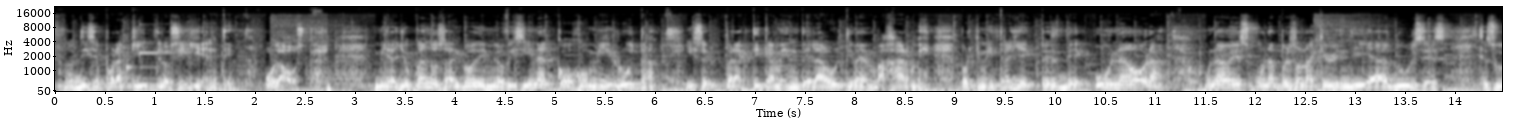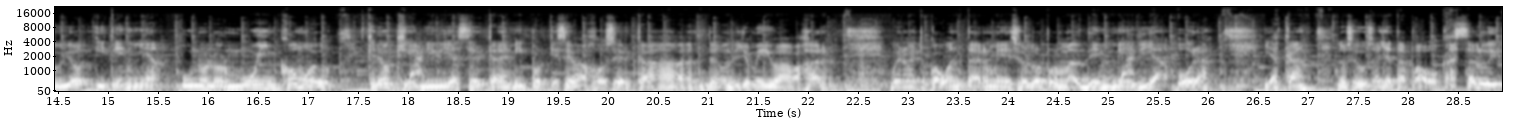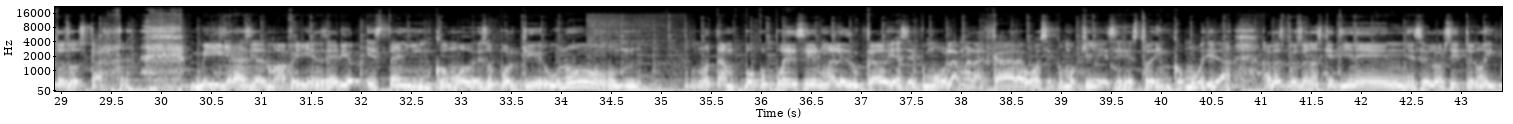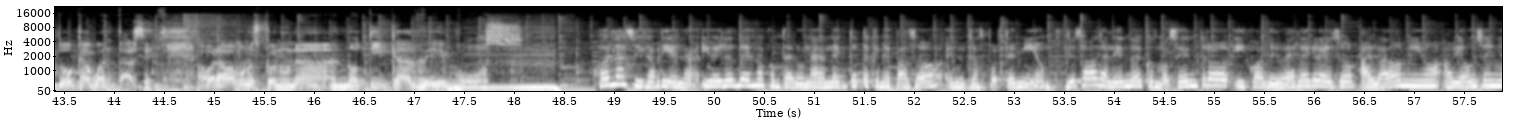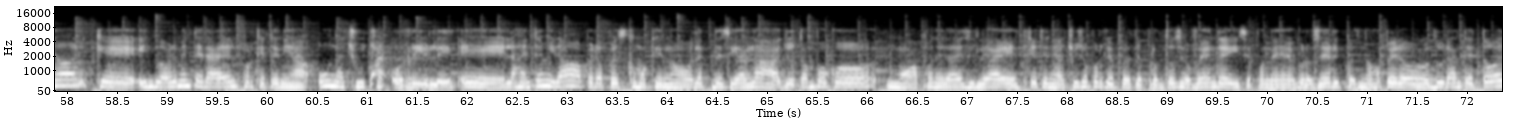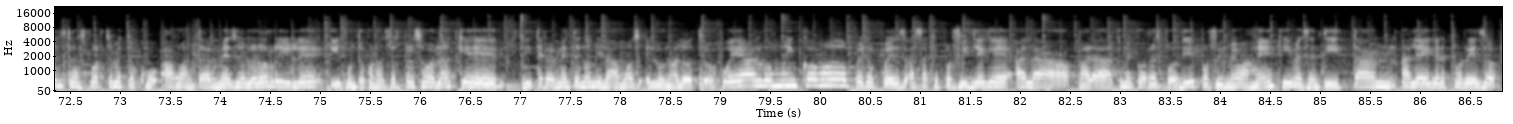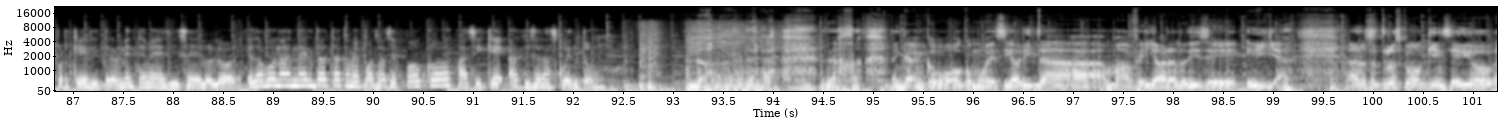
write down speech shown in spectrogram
nos dice por aquí lo siguiente. Hola Oscar. Mira, yo cuando salgo de mi oficina cojo mi ruta y soy prácticamente la última en bajarme porque mi trayecto es de una hora. Una vez una persona que vendía dulces se subió y tenía un olor muy incómodo. Creo que él vivía cerca de mí porque se bajó cerca de donde yo me iba a bajar. Bueno, me tocó aguantarme ese olor por más de media hora. Y acá no se usa ya tapabocas. Saluditos Oscar. Mil gracias Mafe. Y en serio es tan incómodo eso porque uno uno tampoco puede ser mal educado y hacer como la mala cara o hacer como que ese gesto de incomodidad a las personas que tienen ese olorcito, ¿no? Y toca aguantarse. Ahora vámonos con una notica de voz. Hola, soy Gabriela y hoy les vengo a contar una anécdota que me pasó en el transporte mío. Yo estaba saliendo de Cosmocentro y cuando iba de regreso, al lado mío había un señor que indudablemente era él porque tenía una chucha horrible. Eh, la gente miraba, pero pues como que no le decían nada. Yo tampoco me voy a poner a decirle a él que tenía chucha porque pues de pronto se ofende y se pone grosero y pues no. Pero durante todo el transporte me tocó aguantarme ese olor horrible y junto con otras personas que literalmente nos mirábamos el uno al otro fue algo muy incómodo, pero pues hasta que por fin llegué a la parada que me correspondía y por fin me bajé y me sentí tan alegre por eso, porque literalmente me deshice del olor. Esa fue una anécdota que me pasó hace poco, así que aquí se las cuento. No, no, vengan, como, como decía ahorita Mafe y ahora lo dice ella, a nosotros como que en serio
